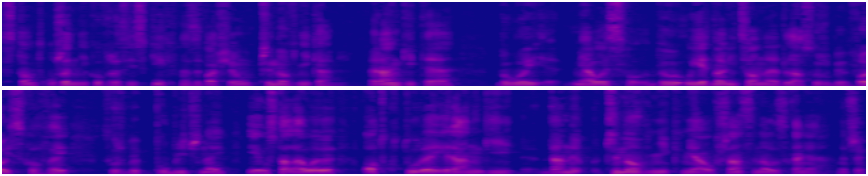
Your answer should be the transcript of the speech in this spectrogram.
stąd urzędników rosyjskich nazywa się czynownikami. Rangi te były, miały, były ujednolicone dla służby wojskowej, służby publicznej i ustalały, od której rangi dany czynownik miał szansę na uzyskanie, znaczy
